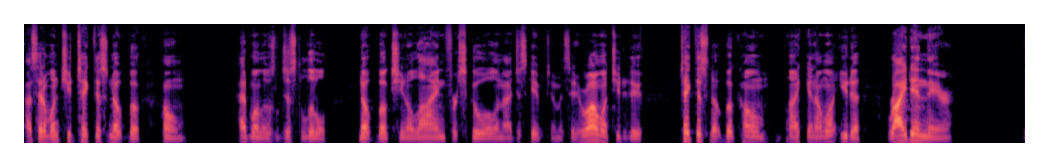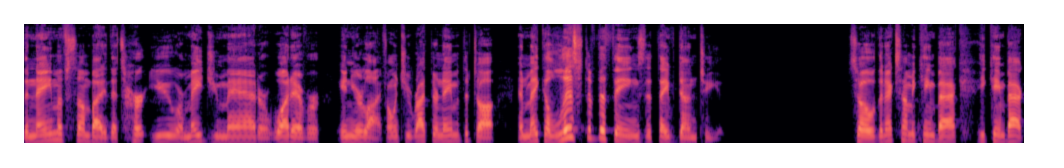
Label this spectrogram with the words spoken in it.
I said, I want you to take this notebook home. Had one of those just a little notebooks, you know, lined for school, and I just gave it to him. I said, Here, what I want you to do take this notebook home, Mike, and I want you to write in there the name of somebody that's hurt you or made you mad or whatever in your life. I want you to write their name at the top and make a list of the things that they've done to you. So the next time he came back, he came back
